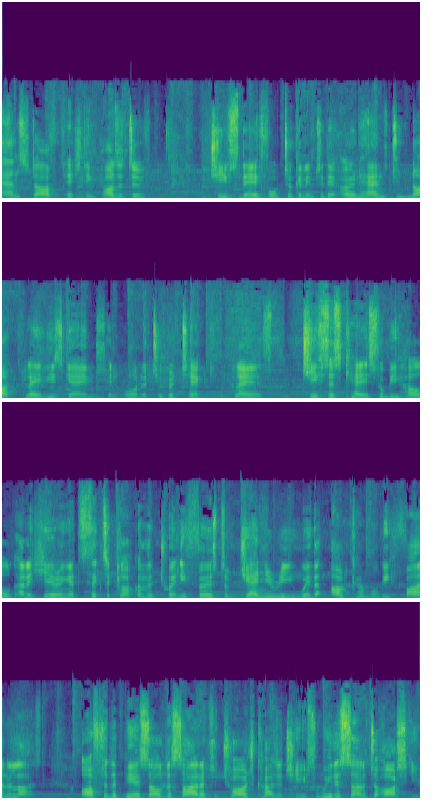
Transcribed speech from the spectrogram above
and staff testing positive. Chiefs therefore took it into their own hands to not play these games in order to protect players. Chiefs' case will be held at a hearing at 6 o'clock on the 21st of January where the outcome will be finalised. After the PSL decided to charge Kaizer Chiefs, we decided to ask you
